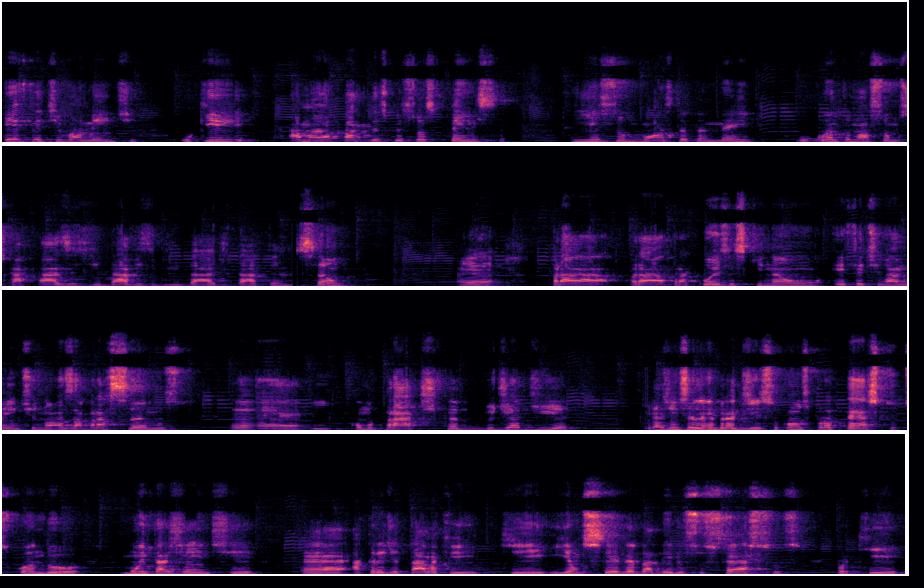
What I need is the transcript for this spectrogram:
efetivamente o que a maior parte das pessoas pensa. E isso mostra também o quanto nós somos capazes de dar visibilidade, dar atenção é, para coisas que não efetivamente nós abraçamos é, como prática do dia a dia. E a gente lembra disso com os protestos, quando muita gente é, acreditava que, que iam ser verdadeiros sucessos, porque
